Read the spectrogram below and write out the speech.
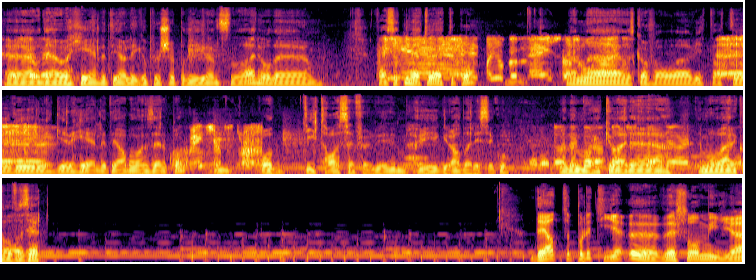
Eh, og Det er jo hele tida å ligge og pushe på de grensene der. og det Fasiten vet vi etterpå, men eh, vi skal iallfall vite at vi ligger hele tida og balanserer på den. Og de tar selvfølgelig høy grad av risiko, men det må jo ikke være, det må være kvalifisert. Det at politiet øver så mye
